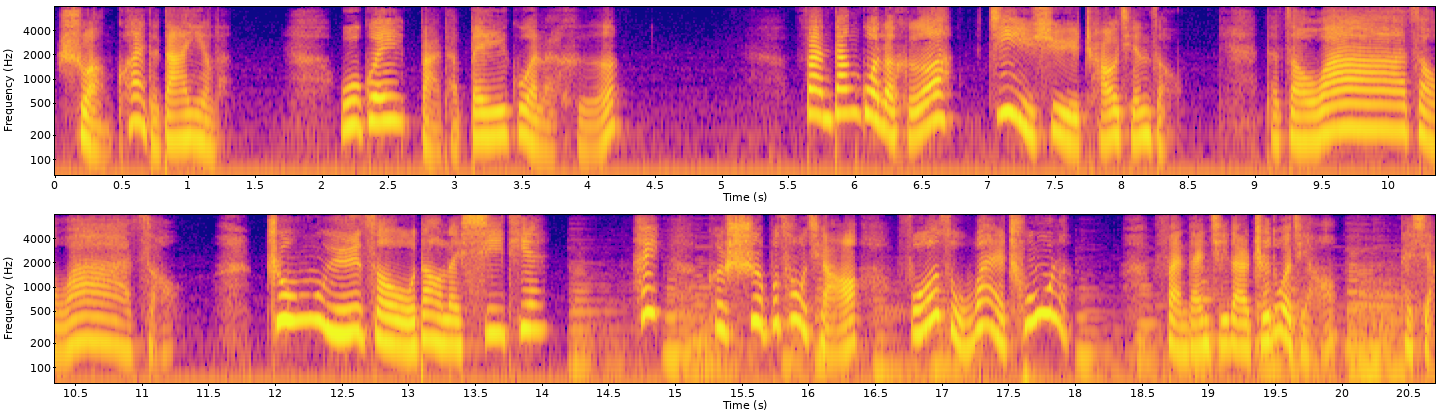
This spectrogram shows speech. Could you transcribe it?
爽快的答应了，乌龟把它背过了河。范丹过了河，继续朝前走。他走啊走啊走，终于走到了西天。嘿，可是不凑巧，佛祖外出了。范丹急得直跺脚。他想，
